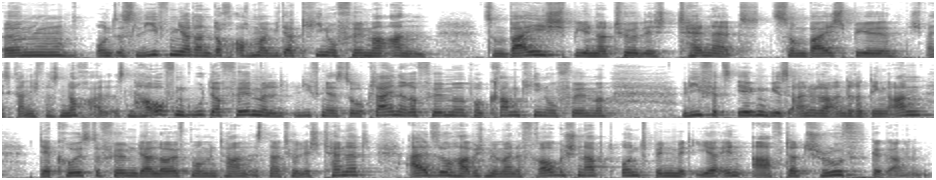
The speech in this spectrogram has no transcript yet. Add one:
ähm, und es liefen ja dann doch auch mal wieder Kinofilme an. Zum Beispiel natürlich Tenet, zum Beispiel, ich weiß gar nicht was noch alles, ein Haufen guter Filme liefen jetzt so kleinere Filme, Programmkinofilme, lief jetzt irgendwie das ein oder andere Ding an. Der größte Film, der läuft momentan, ist natürlich Tenet. Also habe ich mir meine Frau geschnappt und bin mit ihr in After Truth gegangen.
